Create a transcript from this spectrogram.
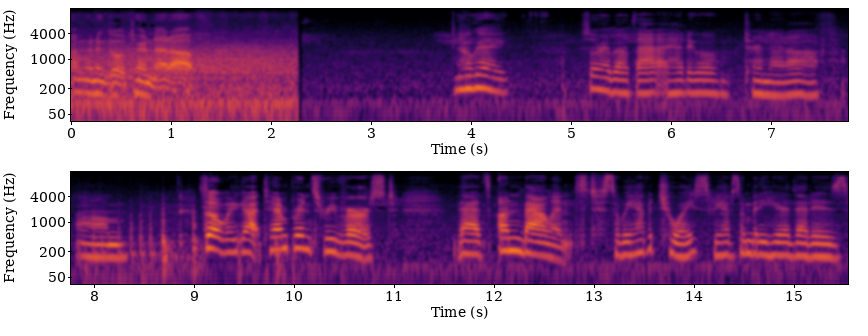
I'm gonna go turn that off. Okay. Sorry about that. I had to go turn that off. Um, so we got temperance reversed. That's unbalanced. So we have a choice. We have somebody here that is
